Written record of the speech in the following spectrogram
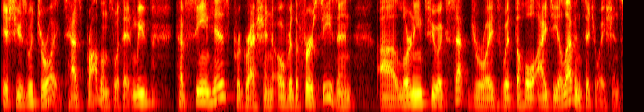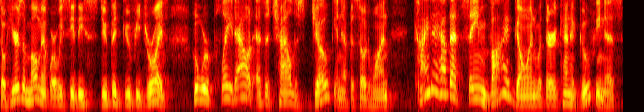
issues with droids, has problems with it. And we have seen his progression over the first season, uh, learning to accept droids with the whole IG 11 situation. So here's a moment where we see these stupid, goofy droids who were played out as a childish joke in episode one kind of have that same vibe going with their kind of goofiness.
